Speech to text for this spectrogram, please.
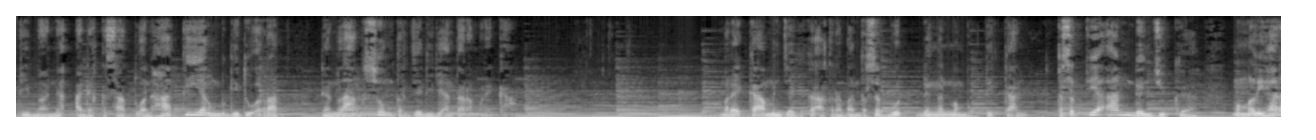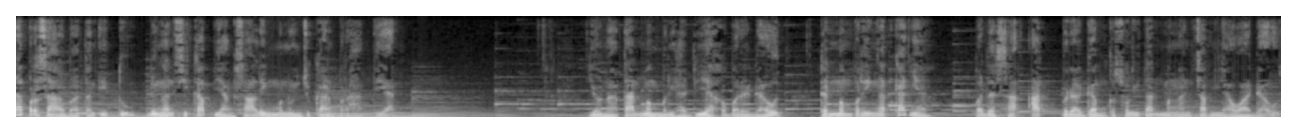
di mana ada kesatuan hati yang begitu erat dan langsung terjadi di antara mereka. Mereka menjaga keakraban tersebut dengan membuktikan kesetiaan dan juga memelihara persahabatan itu dengan sikap yang saling menunjukkan perhatian. Yonatan memberi hadiah kepada Daud dan memperingatkannya pada saat beragam kesulitan mengancam nyawa Daud.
